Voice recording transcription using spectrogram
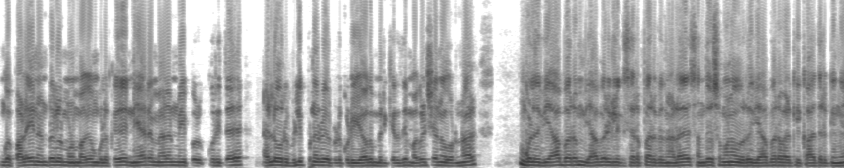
உங்கள் பழைய நண்பர்கள் மூலமாக உங்களுக்கு நேர மேலாண்மை குறித்த நல்ல ஒரு விழிப்புணர்வு ஏற்படக்கூடிய யோகம் இருக்கிறது. மகிழ்ச்சியான ஒரு நாள். உங்களது வியாபாரம் வியாபாரிகளுக்கு சிறப்பாக இருக்கிறதுனால சந்தோஷமான ஒரு வியாபார வாழ்க்கை காத்திருக்குங்க.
